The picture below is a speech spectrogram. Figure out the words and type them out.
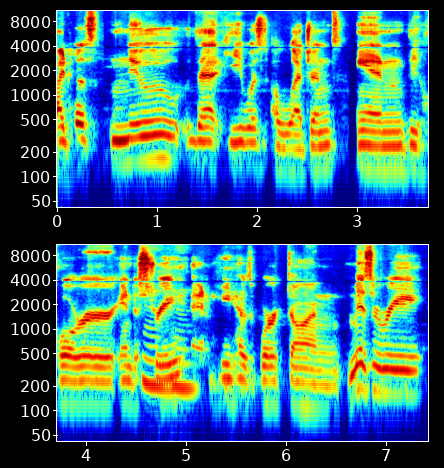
I just knew that he was a legend in the horror industry, Mhm. and he has worked on Misery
